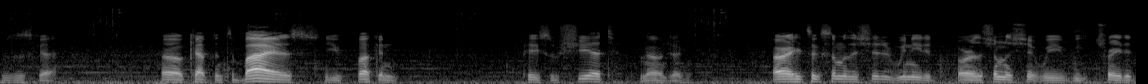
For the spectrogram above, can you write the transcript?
Who's this guy? Oh, Captain Tobias, you fucking piece of shit. No, I'm joking. Alright, he took some of the shit we needed. Or some of the shit we, we traded.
